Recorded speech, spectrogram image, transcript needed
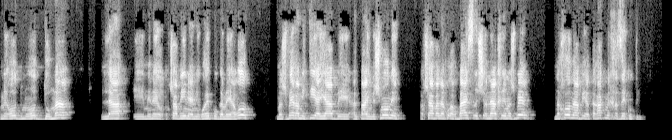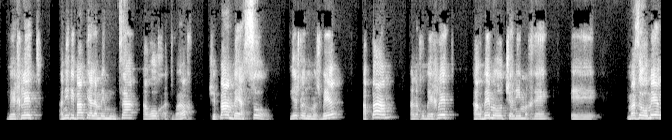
מאוד מאוד דומה למניות. עכשיו הנה אני רואה פה גם הערות, משבר אמיתי היה ב-2008, עכשיו אנחנו 14 שנה אחרי משבר, נכון אבי אתה רק מחזק אותי, בהחלט אני דיברתי על הממוצע ארוך הטווח שפעם בעשור יש לנו משבר, הפעם אנחנו בהחלט הרבה מאוד שנים אחרי, אה, מה זה אומר?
